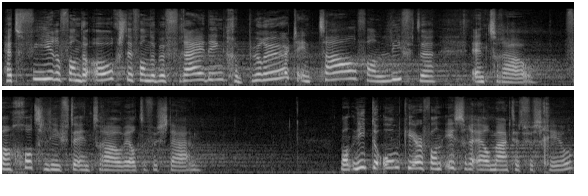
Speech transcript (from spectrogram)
Het vieren van de oogst en van de bevrijding gebeurt in taal van liefde en trouw. Van Gods liefde en trouw wel te verstaan. Want niet de omkeer van Israël maakt het verschil.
